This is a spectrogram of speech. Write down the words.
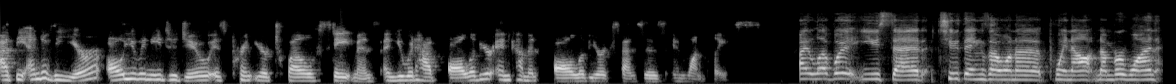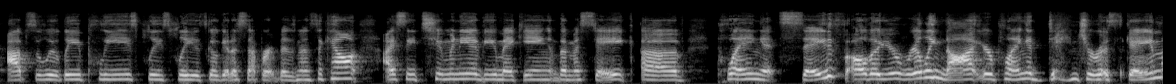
at the end of the year, all you would need to do is print your 12 statements and you would have all of your income and all of your expenses in one place. I love what you said. Two things I want to point out. Number one, absolutely, please, please, please go get a separate business account. I see too many of you making the mistake of playing it safe, although you're really not. You're playing a dangerous game.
